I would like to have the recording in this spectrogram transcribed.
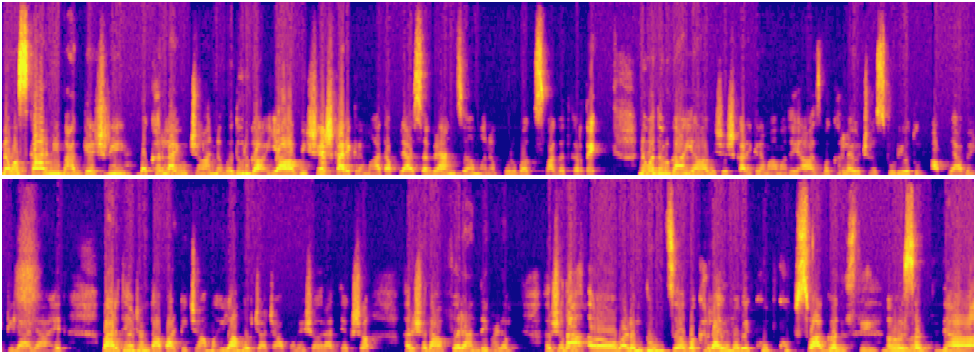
नमस्कार मी भाग्यश्री बखर लाईव्हच्या नवदुर्गा या विशेष कार्यक्रमात आपल्या सगळ्यांचं मनपूर्वक स्वागत करते. नवदुर्गा या विशेष कार्यक्रमामध्ये आज बखर लाईव्हच्या स्टुडिओतून आपल्या भेटीला आल्या आहेत. भारतीय जनता पार्टीच्या महिला मोर्चाच्या पुणे शहर अध्यक्ष हर्षदा फरांदे मॅडम. हर्षदा मॅडम तुमचं बखर लाईव्हमध्ये खूप खूप स्वागत. सध्या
